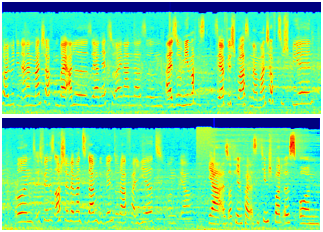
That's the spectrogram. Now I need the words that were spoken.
toll mit den anderen Mannschaften, weil alle sehr nett zueinander sind. Also mir macht es sehr viel Spaß, in der Mannschaft zu spielen. Und ich finde es auch schön, wenn man zusammen gewinnt oder verliert. Und ja. Ja, also auf jeden Fall, dass es ein Teamsport ist und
